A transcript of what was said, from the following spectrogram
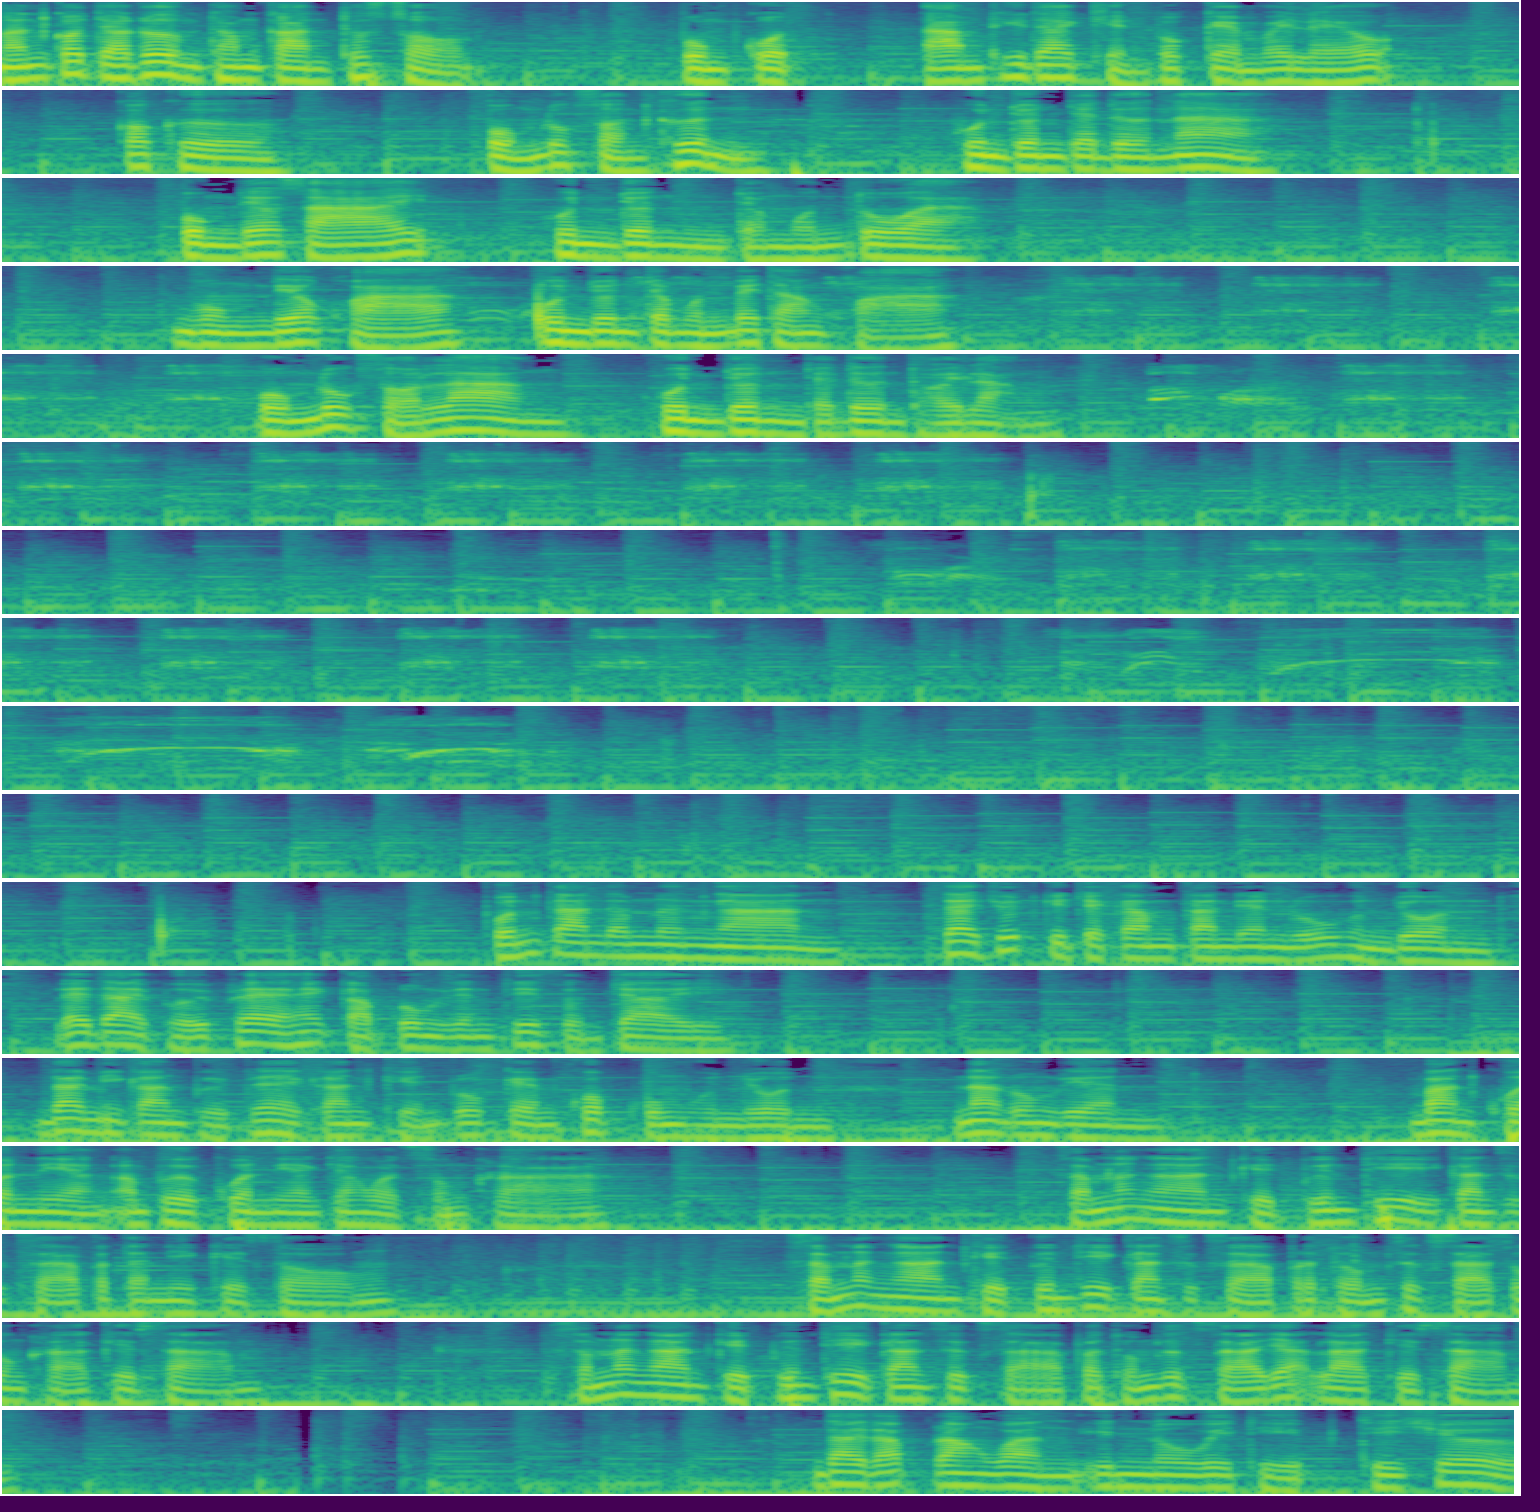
นั้นก็จะเริ่มทำการทดสอบ ปุ่มกด ตามที่ได้เขียนโปรแกรมไว้แล้ว ก็คือปุ่มลูกศรขึ้น หุ่นยนต์จะเดินหน้า ปุ่มเลี้ยวซ้าย หุ่นยนต์จะหมุนตัว ปุ่มเลี้ยวขวา หุ่นยนต์จะหมุนไปทางขวา ปุ่มลูกศรล่าง หุ่นยนต์จะเดินถอยหลัง ผลการดำเนินงาน ได้ชุดกิจกรรมการเรียนรู้หุ่นยนต์ และได้เผยแพร่ให้กับโรงเรียนที่สนใจ ได้มีการเผยแพร่การเขียนโปรแกรมควบคุมหุ่นยนต์ หน้าโรงเรียน บ้านควรเนียงอำเภอควรเนียงจังหวัดสงขลาสำนักงานเขตพื้นที่การศึกษาปัตตานีเขตสองสำนักงานเขตพื้นที่การศึกษาประถมศึกษาสงขลาเขตสาม สำนักงานเขตพื้นที่การศึกษาประถมศึกษายะลาเขตสามได้รับรางวัล Innovative Teacher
